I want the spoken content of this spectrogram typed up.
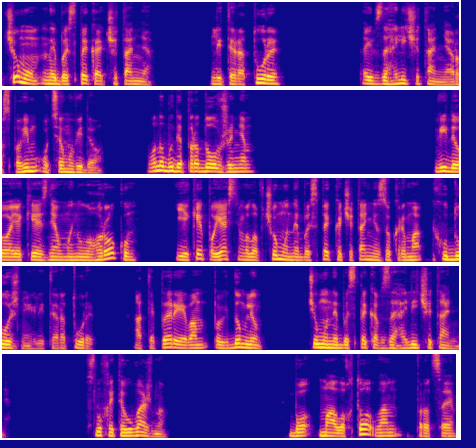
Чому небезпека читання літератури та й взагалі читання розповім у цьому відео. Воно буде продовженням відео, яке я зняв минулого року, і яке пояснювало, в чому небезпека читання, зокрема художньої літератури. А тепер я вам повідомлю, в чому небезпека взагалі читання. Слухайте уважно, бо мало хто вам про це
